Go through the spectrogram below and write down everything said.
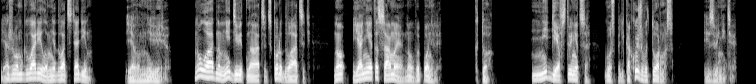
Я же вам говорила, мне 21. Я вам не верю. Ну ладно, мне 19, скоро 20. Но я не это самое, ну, вы поняли. Кто? Не девственница. Господи, какой же вы тормоз. Извините.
